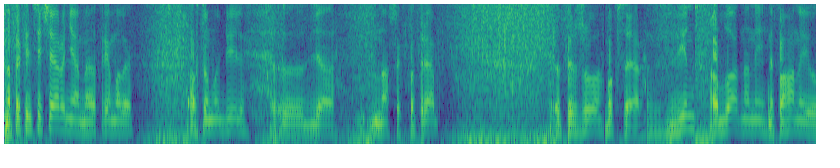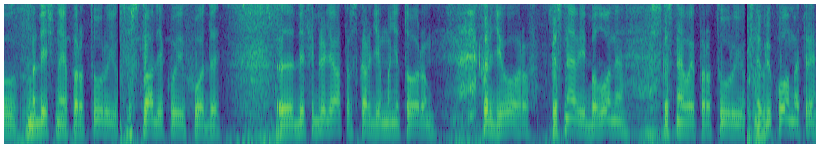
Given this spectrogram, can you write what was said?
Наприкінці червня ми отримали автомобіль е, для наших потреб Peugeot Boxer. Він обладнаний непоганою медичною апаратурою, в склад якої входить е, дефібрилятор з кардіомонітором, кардіограф, кисневі балони з кисневою апаратурою, глюкометри.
